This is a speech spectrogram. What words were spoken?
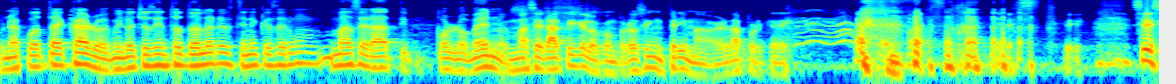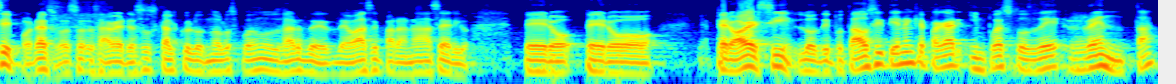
una cuota de carro de 1.800 dólares tiene que ser un Maserati, por lo menos. Un Maserati que lo compró sin prima, ¿verdad? Porque este, sí, sí, por eso, A ver, esos cálculos no los podemos usar de, base para nada serio. Pero, pero, pero a ver, sí, los diputados sí tienen que pagar impuestos de renta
